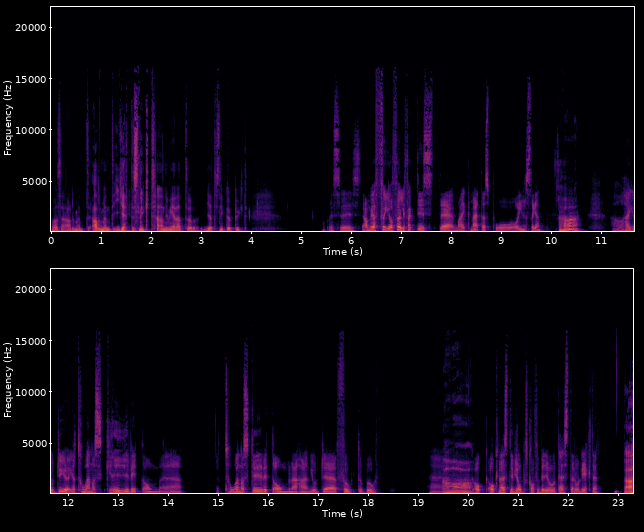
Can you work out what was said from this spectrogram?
var det så här allmänt, allmänt jättesnyggt animerat och jättesnyggt uppbyggt. Ja, precis. Ja, men jag, jag följer faktiskt eh, Mike Mattas på Instagram. Aha. Ja, han gjorde ju, jag tror han har skrivit om, eh, jag tror han har skrivit om när han gjorde Photobooth. Eh, Ah. och, och när Steve Jobs kom förbi och testade och lekte. Ah,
